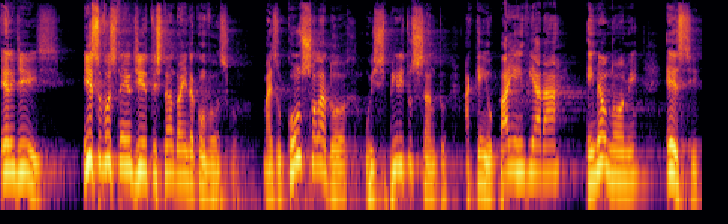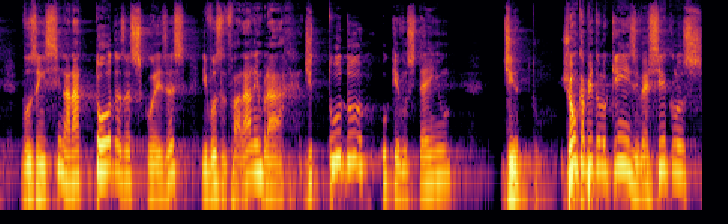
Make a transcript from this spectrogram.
ele diz: Isso vos tenho dito estando ainda convosco, mas o Consolador, o Espírito Santo, a quem o Pai enviará em meu nome, esse vos ensinará todas as coisas e vos fará lembrar de tudo o que vos tenho dito. João capítulo 15, versículos,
